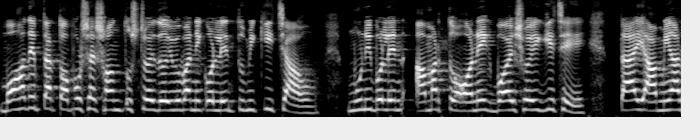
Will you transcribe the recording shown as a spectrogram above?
মহাদেব তার তপস্যায় সন্তুষ্ট হয়ে দৈববাণী করলেন, তুমি কি চাও? মুনি বললেন, আমার তো অনেক বয়স হয়ে গিয়েছে, তাই আমি আর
